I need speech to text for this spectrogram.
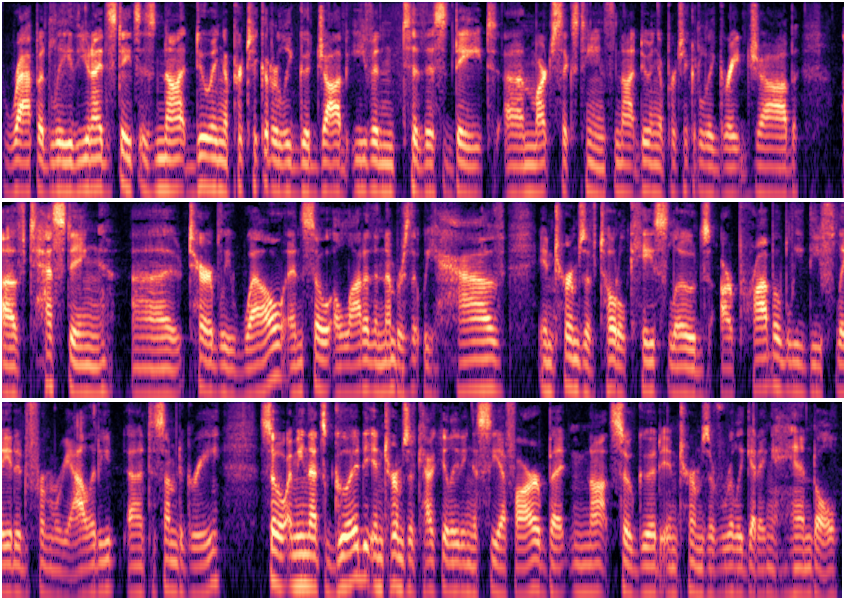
rapidly. The United States is not doing a particularly good job, even to this date, uh, March 16th, not doing a particularly great job of testing uh, terribly well. And so a lot of the numbers that we have in terms of total caseloads are probably deflated from reality uh, to some degree. So, I mean, that's good in terms of calculating a CFR, but not so good in terms of really getting a handle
